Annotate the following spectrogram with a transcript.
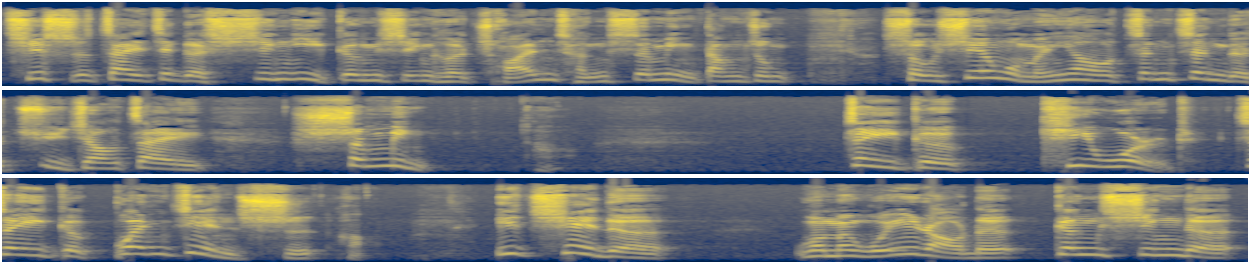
其实在这个心意更新和传承生命当中，首先我们要真正的聚焦在生命啊这一个 key word 这一个关键词哈，一切的我们围绕的更新的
